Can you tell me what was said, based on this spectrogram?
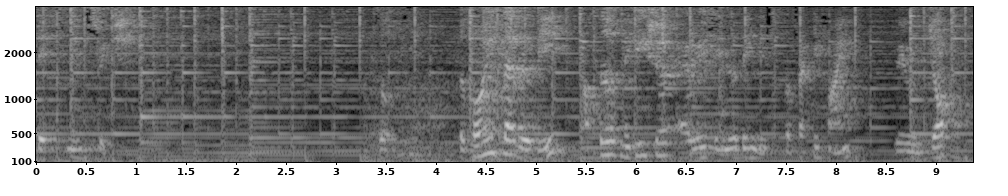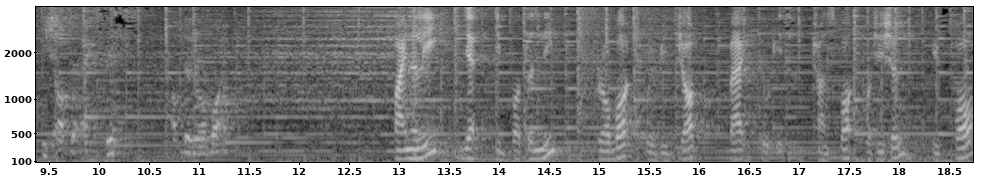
dead swing switch. So the following step will be, after making sure every single thing is perfectly fine, we will jog each of the axis of the robot. Finally, yet importantly, robot will be dropped back to its transport position before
